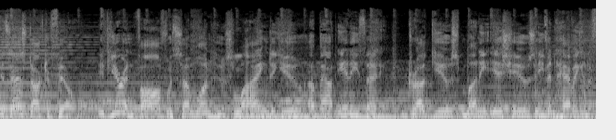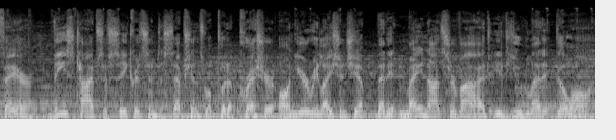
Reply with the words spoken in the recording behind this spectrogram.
It's Ask Dr. Phil. If you're involved with someone who's lying to you about anything drug use, money issues, even having an affair these types of secrets and deceptions will put a pressure on your relationship that it may not survive if you let it go on.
